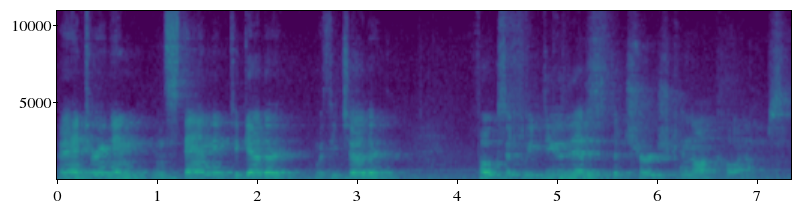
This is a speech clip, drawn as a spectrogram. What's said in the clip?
by entering in and standing together with each other. Folks, if we do this, the church cannot collapse.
